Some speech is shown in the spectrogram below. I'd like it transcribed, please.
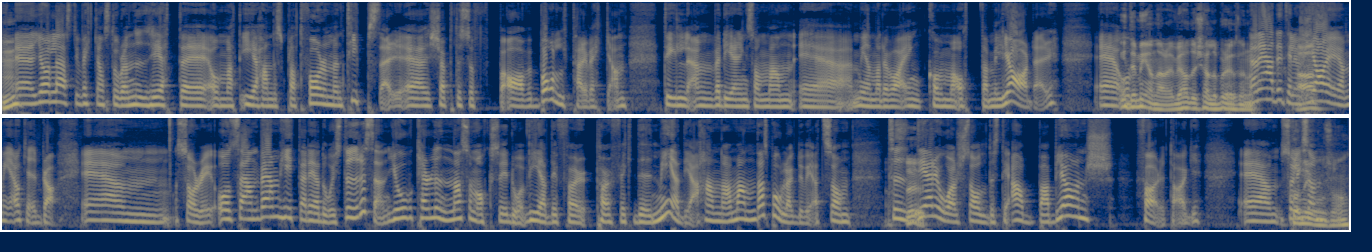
Mm. Eh, jag läste i veckans stora nyhet eh, om att e-handelsplattformen Tipster eh, köptes upp av Bolt här i veckan till en värdering som man eh, menade var 1,8 miljarder. Och- Inte menar det, vi hade källor på det. Nej, jag hade till och med. Ja. Ja, jag är med. Okej, bra. Ehm, sorry. Och sen, vem hittade jag då i styrelsen? Jo, Carolina som också är då vd för Perfect Day Media. Hanna och Amandas bolag, du vet, som tidigare i år såldes till Abba Björns företag. Ehm, så Conny liksom,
